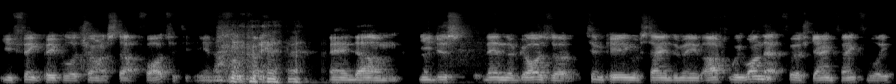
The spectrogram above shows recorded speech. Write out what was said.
you think people are trying to start fights with you, you know. and um, you just then the guys that Tim Keating was saying to me after we won that first game, thankfully,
